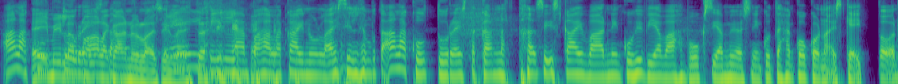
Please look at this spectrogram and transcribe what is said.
alakulttuureista. Ei millään pahalla kainulaisille. Ei että. millään pahalla kainulaisille, mutta alakulttuureista kannattaa siis kaivaa niin kuin hyviä vahvuuksia myös niin kuin tähän kokonaiskeittoon.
